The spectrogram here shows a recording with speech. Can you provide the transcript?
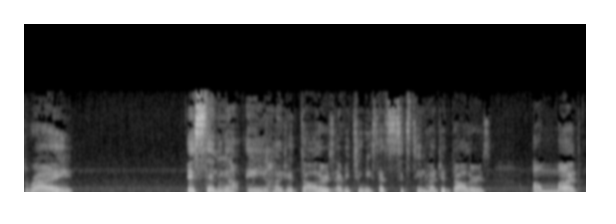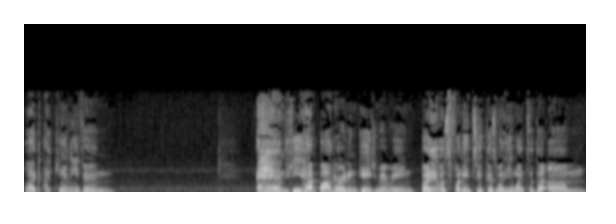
right? Is sending out $800 every 2 weeks. That's $1600 a month. Like I can't even and he had bought her an engagement ring, but it was funny too cuz when he went to the um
